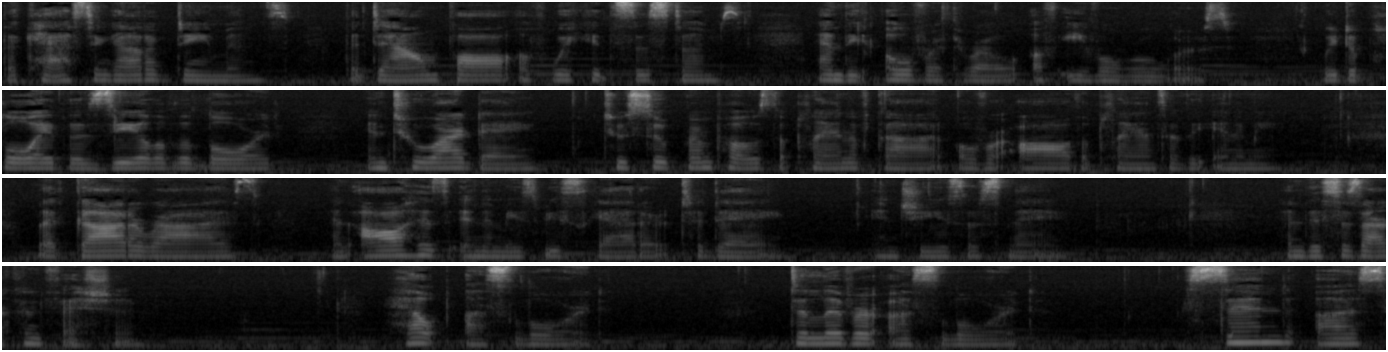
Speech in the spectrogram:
the casting out of demons, the downfall of wicked systems, and the overthrow of evil rulers. We deploy the zeal of the Lord into our day to superimpose the plan of God over all the plans of the enemy. Let God arise and all his enemies be scattered today in Jesus' name. And this is our confession. Help us, Lord. Deliver us, Lord. Send us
